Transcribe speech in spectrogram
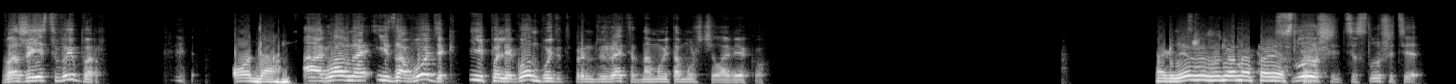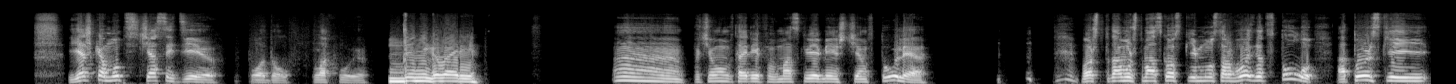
У вас же есть выбор. О, да. А главное, и заводик, и полигон будет принадлежать одному и тому же человеку. А где же зеленая повестка? Слушайте, слушайте. Я ж кому-то сейчас идею подал плохую. Да не говори. А, почему тарифы в Москве меньше, чем в Туле? Может, потому что московский мусор возят в Тулу, а тульский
